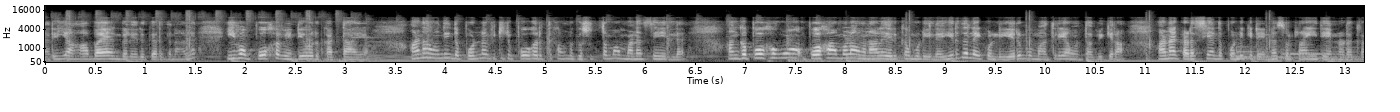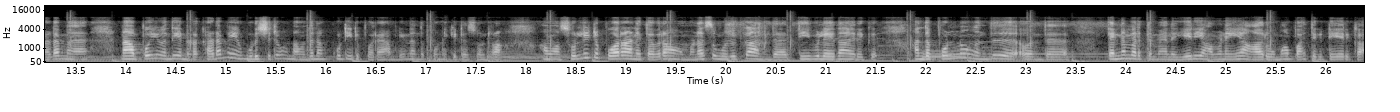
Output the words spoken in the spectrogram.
நிறைய ஆபாயங்கள் இருக்கிறதுனால இவன் போக வேண்டிய ஒரு கட்டாயம். ஆனால் வந்து இந்த பொண்ணை விட்டுட்டு போகிறதுக்கு அவனுக்கு சுத்தமாக மனசே இல்லை. அங்கே போகவும் போகாமலும் அவனால் இருக்க முடியல. இருதலை கொள்ளி எறும்பு மாதிரி அவன் தவிக்கிறான். ஆனால் கடைசி அந்த பொண்ணுக்கிட்ட என்ன சொல்கிறான் இது என்னோட கடமை. நான் போய் வந்து என்னோட கடமையை முடிச்சுட்டு உன்னை வந்து நான் கூட்டிகிட்டு போகிறேன் அப்படின்னு அந்த பொண்ணுக்கிட்ட சொல்கிறான் அவன் சொல்லிட்டு போகிறானே தவிர அவன் மனசு முழுக்க அந்த தீவிலே தான் இருக்குது அந்த பொண்ணும் வந்து அந்த தென்னை மரத்து மேலே ஏறி அவனையே ஆர்வமாக பார்த்துக்கிட்டே இருக்கா.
